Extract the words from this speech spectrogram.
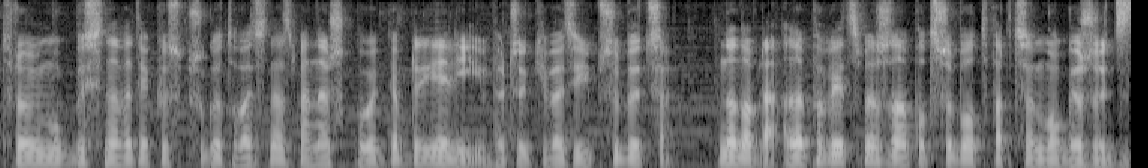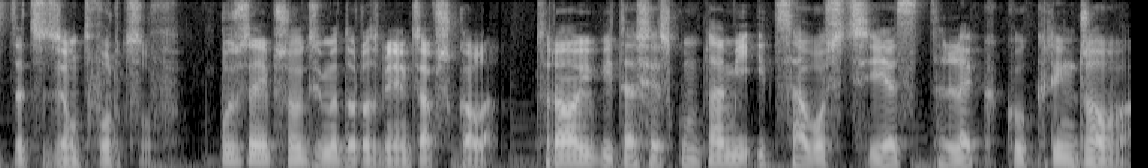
Troy mógłby się nawet jakoś przygotować na zmianę szkoły Gabrieli i wyczekiwać jej przybycia. No dobra, ale powiedzmy, że na potrzeby otwarcia mogę żyć z decyzją twórców. Później przechodzimy do rozwinięcia w szkole. Troy wita się z kumplami i całość jest lekko cringe'owa.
